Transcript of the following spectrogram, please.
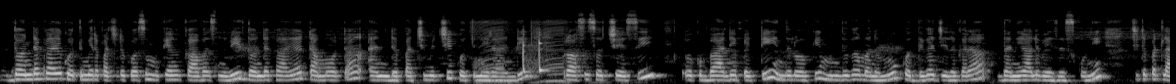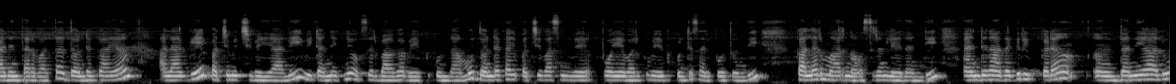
దొండకాయ కొత్తిమీర పచ్చడి కోసం ముఖ్యంగా కావాల్సినవి దొండకాయ టమోటా అండ్ పచ్చిమిర్చి కొత్తిమీర అండి. ప్రాసెస్ వచ్చేసి ఒక బాండి పెట్టి ఇందులోకి ముందుగా మనము కొద్దిగా జీలకర్ర ధనియాలు వేసేసుకొని చిటపట్లాడిన తర్వాత దొండకాయ అలాగే పచ్చిమిర్చి వేయాలి. వీటన్నిటిని ఒకసారి బాగా వేపుకుందాము. దొండకాయ పచ్చివాసన వే పోయే వరకు వేపుకుంటే సరిపోతుంది. కలర్ మారిన అవసరం లేదండి. అండ్ నా దగ్గర ఇక్కడ ధనియాలు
